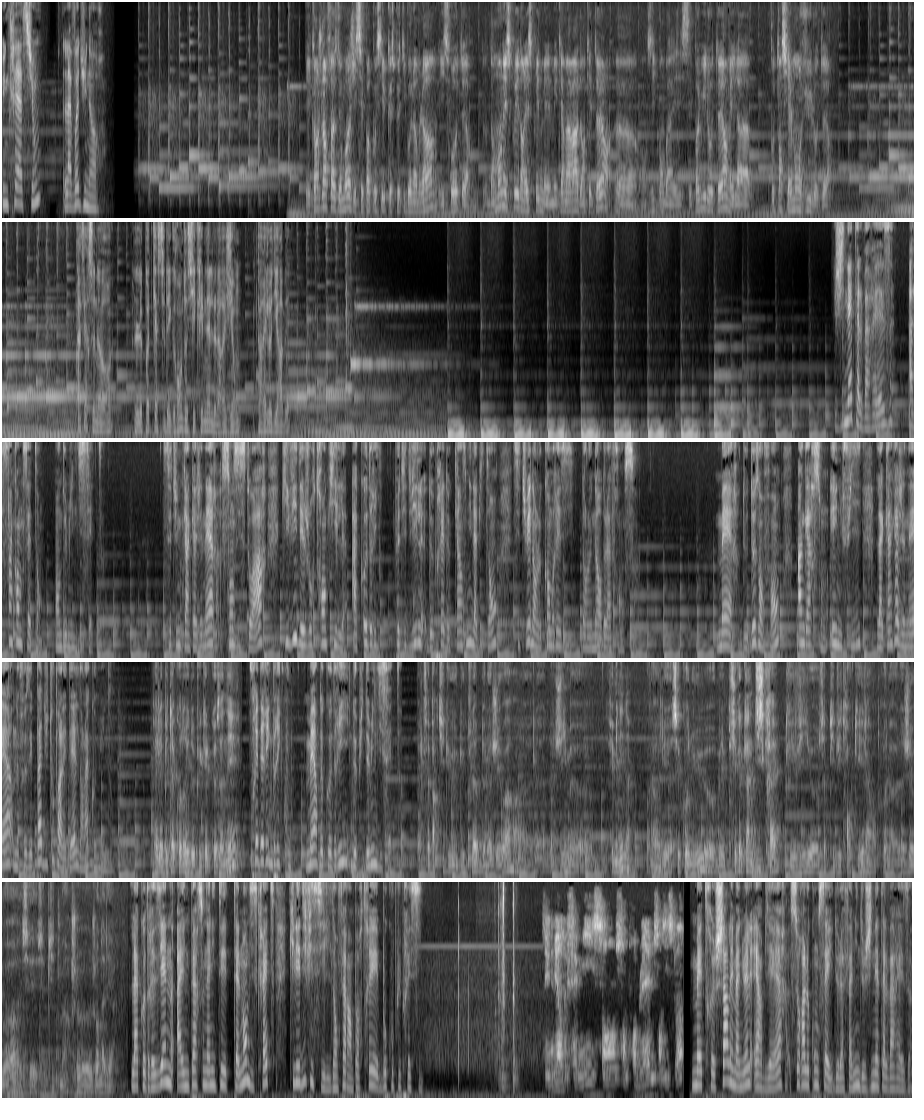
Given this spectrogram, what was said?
Une création, La Voix du Nord. Et quand je l'ai en face de moi, je dis c'est pas possible que ce petit bonhomme-là, il soit auteur. Dans mon esprit, dans l'esprit de mes, camarades enquêteurs, euh, on se dit que bon bah c'est pas lui l'auteur, mais il a potentiellement vu l'auteur. Affaires sonores, le podcast des grands dossiers criminels de la région par Elodie Rabet. Ginette Alvarez a 57 ans en 2017. C'est une quinquagénaire sans histoire qui vit des jours tranquilles à Caudry, petite ville de près de 15 000 habitants située dans le Cambrésis, dans le nord de la France. Mère de deux enfants, un garçon et une fille, la quinquagénaire ne faisait pas du tout parler d'elle dans la commune. Elle habite à Caudry depuis quelques années. Frédéric Bricou, maire de Caudry depuis 2017. Elle fait partie du, club de la GEA, hein, la, gym euh, féminine. Voilà, elle est assez connue, euh, mais c'est quelqu'un de discret qui vit euh, sa petite vie tranquille hein, entre la, GEA et ses, petites marches journalières. La Caudrésienne a une personnalité tellement discrète qu'il est difficile d'en faire un portrait beaucoup plus précis. C'est une mère de famille sans, sans, problème, sans histoire. Maître Charles-Emmanuel Herbière sera le conseil de la famille de Ginette Alvarez.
